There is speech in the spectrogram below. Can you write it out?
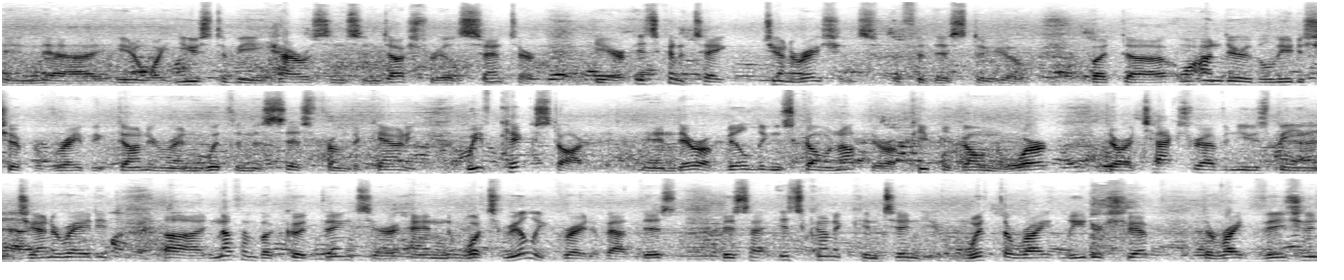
and uh, you know what used to be Harrison's Industrial Center here. It's going to take generations for this to go, but uh, under the leadership of Ray McDonough and with an assist from the county, we've kick-started it, and there are buildings going up, there are people going to work, there are tax revenues being generated, uh, nothing but good things here. And what's really great about this is that it's going to continue with the right leadership, the right vision,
